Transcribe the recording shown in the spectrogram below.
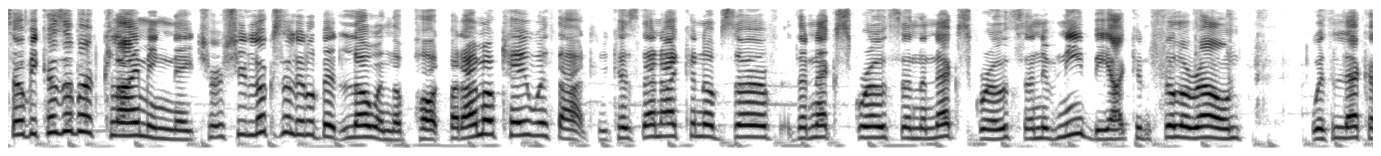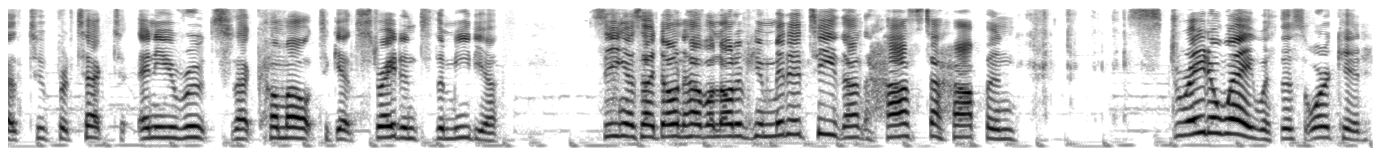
So because of her climbing nature, she looks a little bit low in the pot, but I'm okay with that because then I can observe the next growths and the next growths, and if need be, I can fill around with leca to protect any roots that come out to get straight into the media. Seeing as I don't have a lot of humidity, that has to happen straight away with this orchid.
